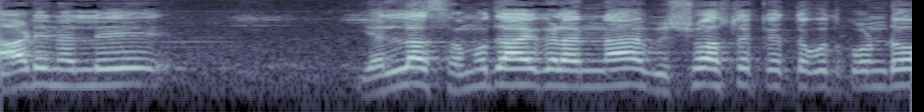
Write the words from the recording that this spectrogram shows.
ನಾಡಿನಲ್ಲಿ ಎಲ್ಲ ಸಮುದಾಯಗಳನ್ನು ವಿಶ್ವಾಸಕ್ಕೆ ತೆಗೆದುಕೊಂಡು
